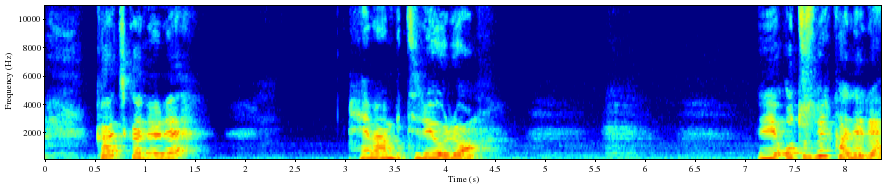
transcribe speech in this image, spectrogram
Kaç kalori? Hemen bitiriyorum. Ee, 31 kalori.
